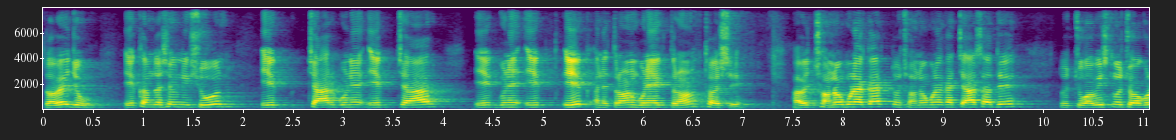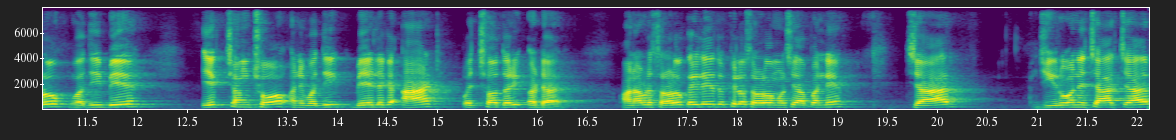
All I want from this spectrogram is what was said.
તો હવે જો એકમ દશકની શૂન્ય, એક ચાર ગુણ્યા એક ચાર, એક ગુણ્યા એક એક અને ત્રણ ગુણ્યા એક ત્રણ થશે. હવે છનો ગુણાકાર, તો છનો ગુણાકાર ચાર સાથે, તો ચોવીસનો ચોગડો વધી બે એક છંગ છ અને વધી બે એટલે કે આઠ, પછી છ ધરી અઢાર. અને આપણે સરળો કરી લઈએ તો કેટલો સરળો મળશે આપણને? ચાર, જીરો અને ચાર ચાર.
